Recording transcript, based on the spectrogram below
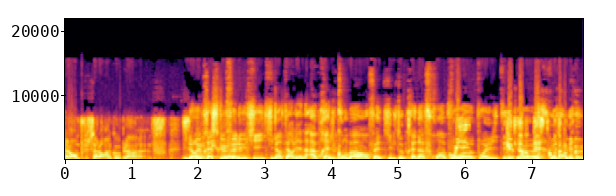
Alors en plus, alors un gobelin. Euh, il aurait presque fallu qu'il intervienne après le combat en fait, qu'il te prenne à froid pour, euh, pour éviter que. Que ça descende un peu,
